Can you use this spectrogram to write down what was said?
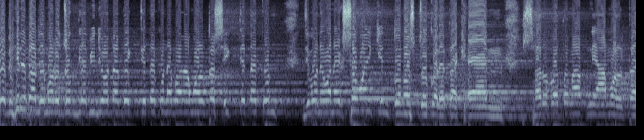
গভীরভাবে মনোযোগ দিয়ে ভিডিওটা দেখতে থাকুন এবং আমলটা শিখতে থাকুন। জীবনে অনেক সময় কিন্তু নষ্ট করে থাকেন। সর্বপ্রথম আপনি আমলটা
